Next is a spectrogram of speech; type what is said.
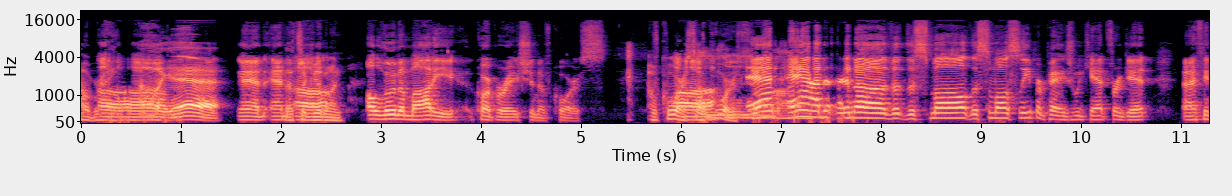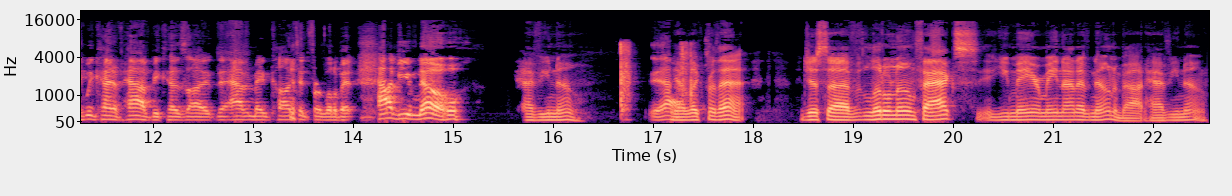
Oh right, Oh Um, yeah. and and that's a good uh, one. Illuminati Corporation, of course. Of course, uh, of course. and and and uh the, the small the small sleeper page we can't forget and i think we kind of have because i haven't made content for a little bit have you know Have you know? yeah, Yeah, look for that. Just uh, little known facts you may or may not have known about. Have you know?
